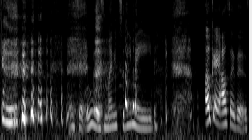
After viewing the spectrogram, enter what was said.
and said, "Ooh, it's money to be made." Okay, I'll say this.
